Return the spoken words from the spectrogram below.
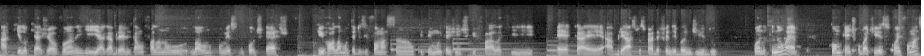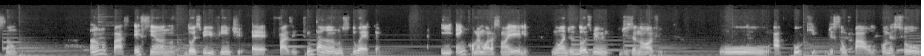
aquilo que a Giovanna e a Gabriela estavam falando logo no começo do podcast, que rola muita desinformação, que tem muita gente que fala que ECA é, abre aspas, para defender bandido, quando que não é. Como que a gente combate isso? Com a informação. Ano pass esse ano, 2020, é, fazem 30 anos do ECA. E em comemoração a ele, no ano de 2019, o, a PUC de São Paulo começou,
